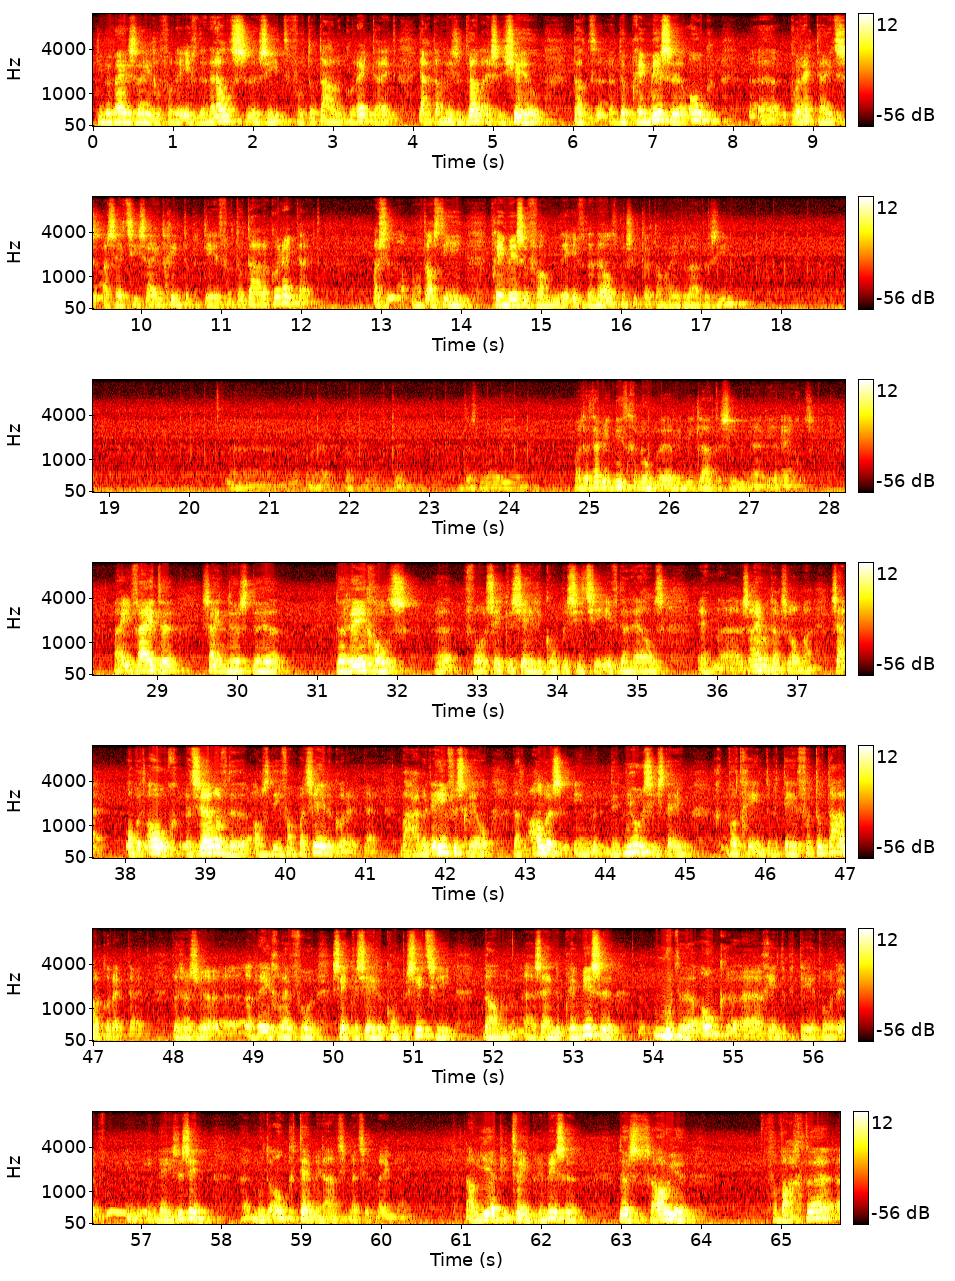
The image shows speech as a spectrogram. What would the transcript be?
die bewijsregel voor de if then else uh, ziet, voor totale correctheid, ja, dan is het wel essentieel dat de premissen ook uh, correctheidsasserties zijn geïnterpreteerd voor totale correctheid. Als je, want als die premissen van de if then else, misschien kan ik dan nog even laten zien. Uh, dat, dat is. Maar dat heb ik niet genoemd, dat heb ik niet laten zien, die regels. Maar in feite zijn dus de, de regels voor sequentiële compositie, if then else en uh, Simon taxoma zijn op het oog hetzelfde als die van partiële correctheid. Maar met één verschil, dat alles in dit nieuwe systeem wordt geïnterpreteerd voor totale correctheid. Dus als je een regel hebt voor sequentiële compositie, dan uh, zijn de premissen moeten ook uh, geïnterpreteerd worden in, in deze zin. Moeten ook terminatie met zich meebrengen. Nou, hier heb je twee premissen, dus zou je verwachten,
